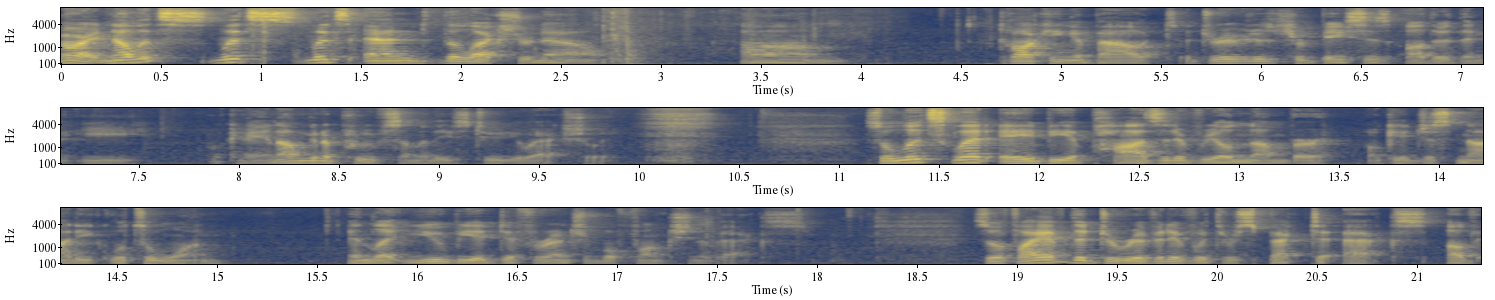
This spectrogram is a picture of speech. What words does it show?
All right, now let's let's let's end the lecture now, um, talking about derivatives for bases other than e. Okay, and I'm going to prove some of these to you actually. So let's let a be a positive real number, okay, just not equal to 1, and let u be a differentiable function of x. So if I have the derivative with respect to x of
